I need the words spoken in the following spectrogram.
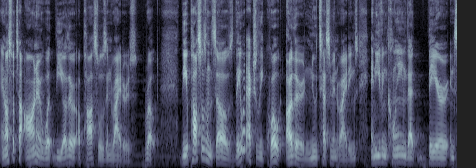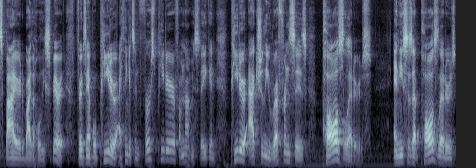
and also to honor what the other apostles and writers wrote. The apostles themselves, they would actually quote other New Testament writings and even claim that they're inspired by the Holy Spirit. For example, Peter, I think it's in First Peter, if I'm not mistaken, Peter actually references Paul's letters. And he says that Paul's letters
